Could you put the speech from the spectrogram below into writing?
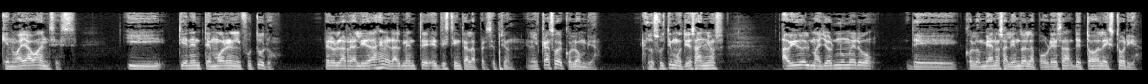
que no hay avances y tienen temor en el futuro. Pero la realidad generalmente es distinta a la percepción. En el caso de Colombia, en los últimos 10 años ha habido el mayor número de colombianos saliendo de la pobreza de toda la historia.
